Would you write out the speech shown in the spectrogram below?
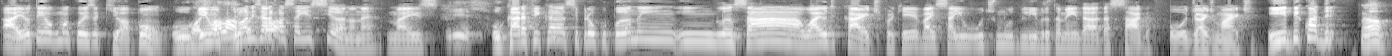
Ah, eu tenho alguma coisa aqui, ó. Bom, o Pode Game falar, of Thrones era falar. pra sair esse ano, né? Mas Isso. o cara fica se preocupando em, em lançar Wild Card, porque vai sair o último livro também da, da saga, o George Martin. E de quadri... Não,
